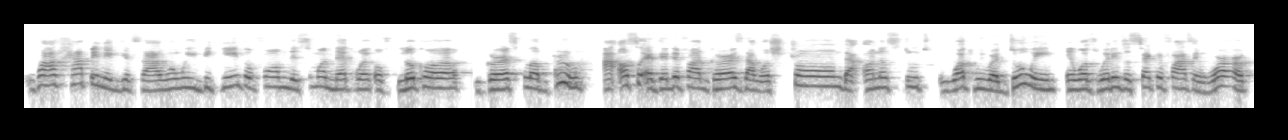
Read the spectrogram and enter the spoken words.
what happened is that when we began to form the small network of local girls club group, I also identified girls that were strong, that understood what we were doing and was willing to sacrifice and work.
